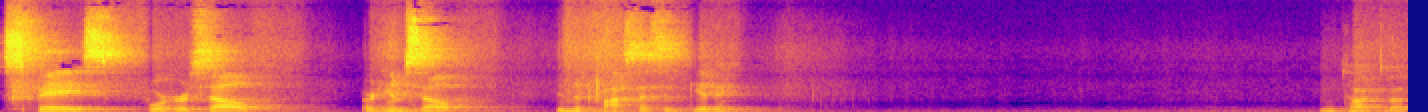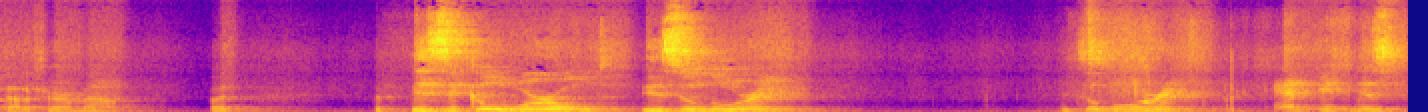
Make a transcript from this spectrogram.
space for herself or himself in the process of giving. We talked about that a fair amount. But the physical world is alluring. It's alluring. And it is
